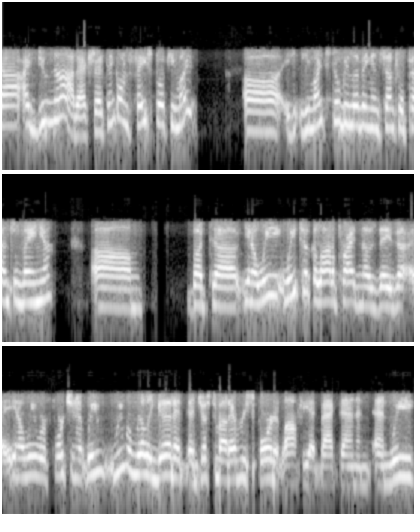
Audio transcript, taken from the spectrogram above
uh, I do not actually. I think on Facebook he might uh, he, might still be living in central Pennsylvania. Um, but uh, you know, we we took a lot of pride in those days. Uh, you know, we were fortunate. We we were really good at, at just about every sport at Lafayette back then, and and we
